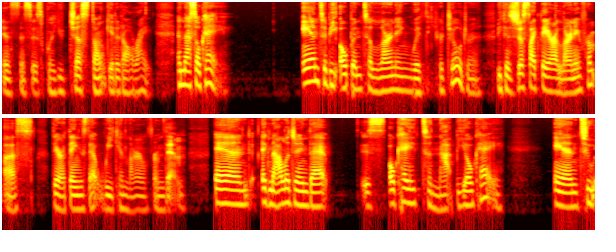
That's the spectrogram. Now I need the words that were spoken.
instances where you just don't get it all right. And that's okay. And to be open to learning with your children, because just like they are learning from us, there are things that we can learn from them. And acknowledging that it's okay to not be okay and to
